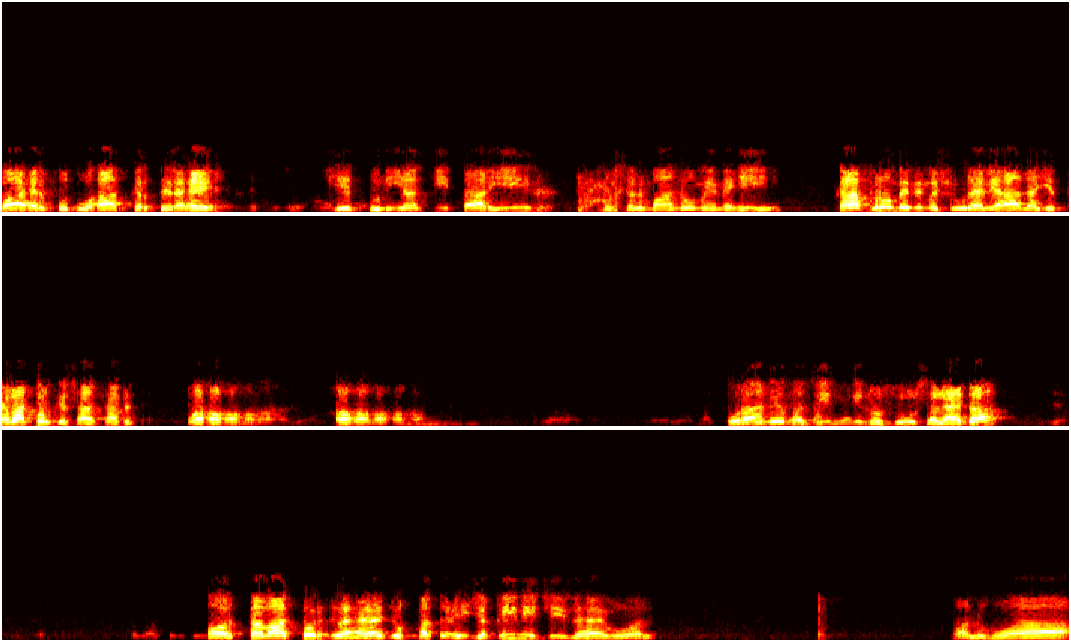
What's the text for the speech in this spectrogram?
باہر فتوحات کرتے رہے۔ یہ دنیا کی تاریخ مسلمانوں میں نہیں، کافروں میں بھی مشہور ہے، لہذا یہ تواتر کے ساتھ ثابت ہے۔ ہاں، ہاں، ہاں، قرآن مجید کی نصوص علیحدہ اور تواتر جو ہے، جو قطعی یقینی چیز ہے، وہ معلوم ہوا؟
